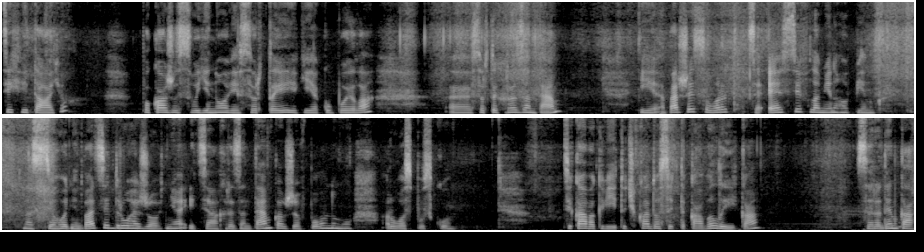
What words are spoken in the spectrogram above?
Всіх вітаю. Покажу свої нові сорти, які я купила. Е, Сорти хризантем. І перший сорт це Есі Фламінго Пінк. У нас сьогодні 22 жовтня, і ця хризантемка вже в повному розпуску. Цікава квіточка, досить така велика. Серединка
